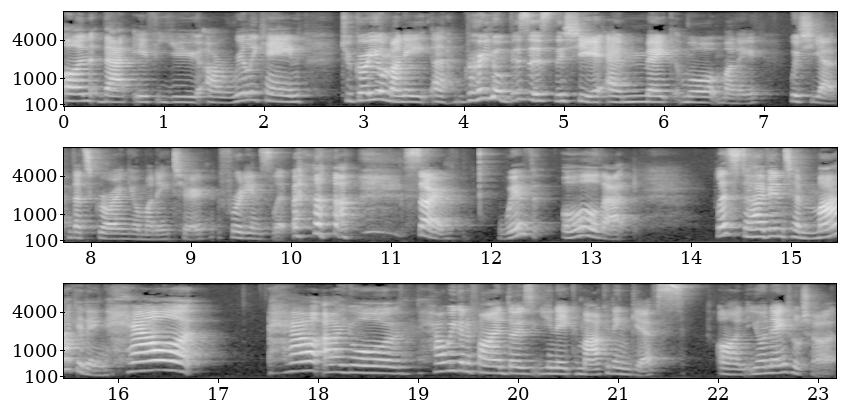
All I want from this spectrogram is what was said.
on that if you are really keen to grow your money, uh, grow your business this year and make more money. Which, yeah, that's growing your money too. Freudian slip. so, with all that, let's dive into marketing. How how are your how are we going to find those unique marketing gifts on your natal chart?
